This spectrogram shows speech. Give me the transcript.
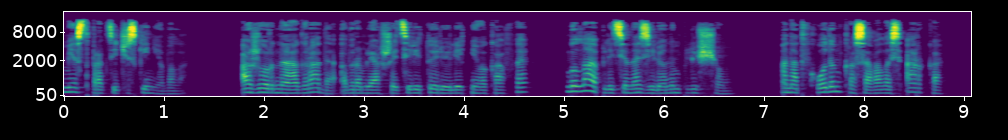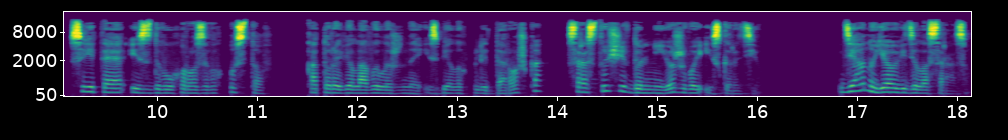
мест практически не было. Ажурная ограда, обрамлявшая территорию летнего кафе, была оплетена зеленым плющом, а над входом красовалась арка, свитая из двух розовых кустов, которая вела выложенная из белых плит дорожка с растущей вдоль нее живой изгородью. Диану я увидела сразу.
